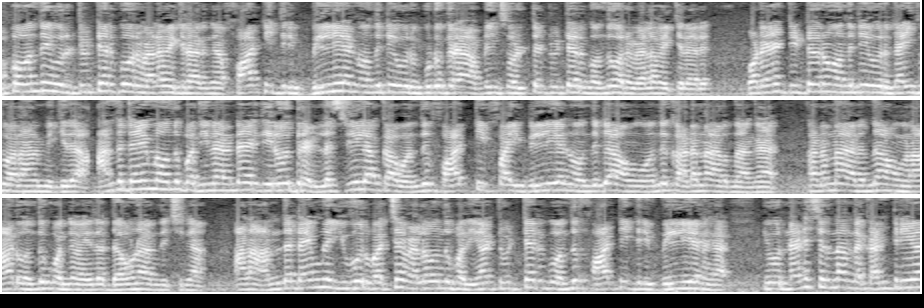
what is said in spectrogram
அப்ப வந்து இவர் ட்விட்டருக்கு ஒரு விலை வைக்கிறாருங்க. ஃபார்ட்டி த்ரீ பில்லியன் வந்துட்டு இவர் கொடுக்குறேன் அப்படின்னு சொல்லிட்டு ட்விட்டருக்கு வந்து ஒரு விலை வைக்கிறாரு. உடனே ட்விட்டரும் வந்துட்டு இவர் கைக்கு வர ஆரம்பிக்குது. அந்த டைம்ல வந்து பாத்தீங்கன்னா ரெண்டாயிரத்தி இருபத்தி ரெண்டுல ஸ்ரீலங்கா வந்து ஃபார்ட்டி ஃபைவ் பில்லியன் வந்துட்டு அவங்க வந்து கடனா இருந்தாங்க. கடனா இருந்து அவங்க நாடு வந்து கொஞ்சம் இதை டவுனா இருந்துச்சுங்க. ஆனா அந்த டைம்ல இவர் வச்ச விலை வந்து பாத்தீங்கன்னா ட்விட்டருக்கு வந்து ஃபார்ட்டி த்ரீ பில்லியனுங்க இவர் நினைச்சிருந்தா அந்த கண்ட்ரியே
